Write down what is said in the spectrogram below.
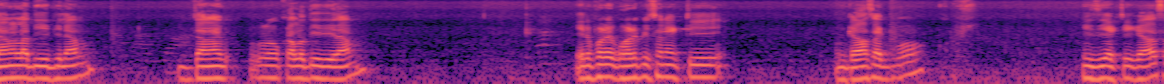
জানালা দিয়ে দিলাম, জানালাগুলো কালো দিয়ে দিলাম। এরপরে ঘরের পিছনে একটি গাছ আঁকবো। ইজি একটি গাছ।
